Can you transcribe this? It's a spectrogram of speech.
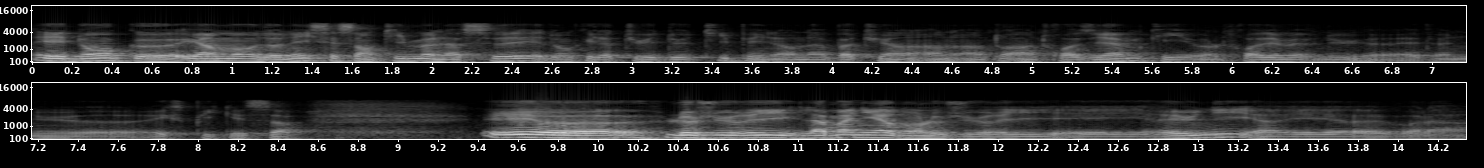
Et donc, euh, et à un moment donné, il s'est senti menacé, et donc il a tué deux types, et il en a battu un troisième, qui, le troisième est venu, est venu expliquer ça. Et euh, le jury, la manière dont le jury est réuni hein, et euh, voilà,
